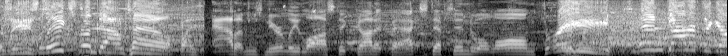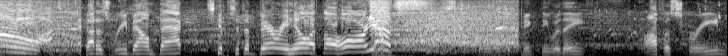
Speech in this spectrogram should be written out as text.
Aziz Leaks from downtown finds Adams, nearly lost it, got it back, steps into a long three and got it to go. Got his rebound back, skips it to Berryhill at the horn. Yes! Pinckney with eight. Off a screen,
